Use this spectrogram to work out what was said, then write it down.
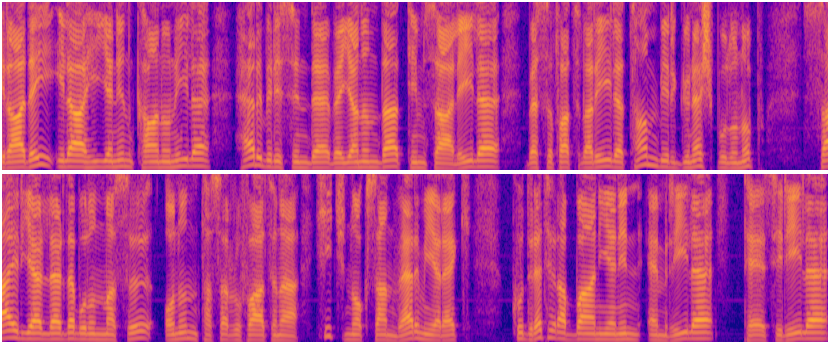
irade-i ilahiyenin kanuniyle her birisinde ve yanında timsaliyle ve sıfatlarıyla tam bir güneş bulunup, sair yerlerde bulunması onun tasarrufatına hiç noksan vermeyerek, kudret-i Rabbaniye'nin emriyle, tesiriyle,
